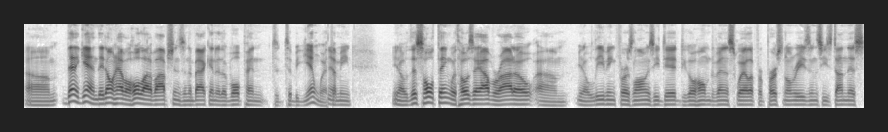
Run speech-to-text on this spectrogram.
Um, then again, they don't have a whole lot of options in the back end of their bullpen to, to begin with. I mean, you know, this whole thing with Jose Alvarado, um, you know, leaving for as long as he did to go home to Venezuela for personal reasons. He's done this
